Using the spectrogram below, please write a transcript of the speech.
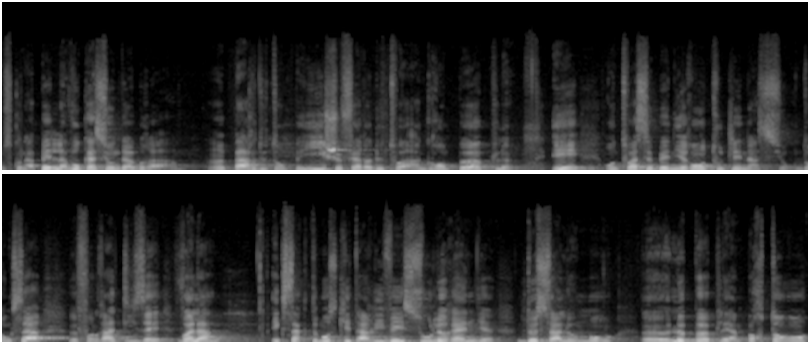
ce qu'on appelle la vocation d'Abraham. Hein, pars de ton pays, je ferai de toi un grand peuple, et en toi se baigneront toutes les nations. Donc ça, euh, von disait, voilà exactement ce qui est arrivé sous le règne de Salomon, euh, le peuple est important,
